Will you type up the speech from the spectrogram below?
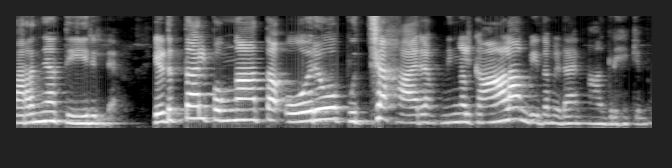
പറഞ്ഞാൽ തീരില്ല. എടുത്താൽ പൊങ്ങാത്ത ഓരോ പുച്ഛഹാരം നിങ്ങൾ കാളാം വീതം ഇടാൻ ആഗ്രഹിക്കുന്നു.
